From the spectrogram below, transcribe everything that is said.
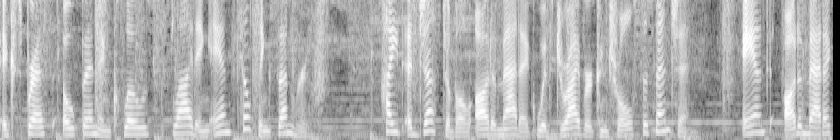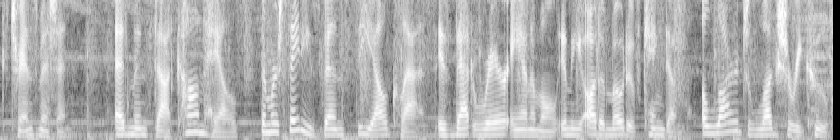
express open and close sliding and tilting sunroof, height adjustable automatic with driver control suspension, and automatic transmission. Edmunds.com hails the Mercedes Benz CL Class is that rare animal in the automotive kingdom, a large luxury coupe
